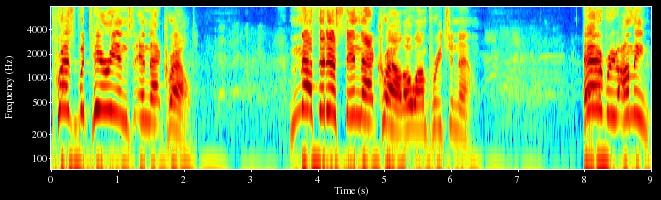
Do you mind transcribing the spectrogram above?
Presbyterians in that crowd, Methodists in that crowd. Oh, I'm preaching now. Every, I mean,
